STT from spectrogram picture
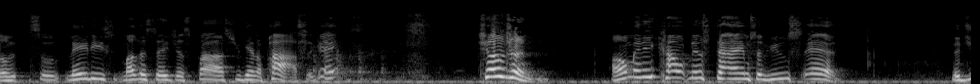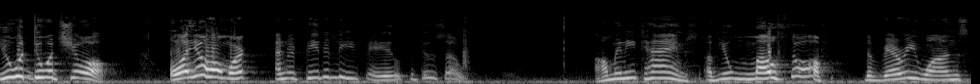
so, so ladies, Mother's Day just passed, you get a pass, okay? Children, how many countless times have you said that you would do a chore or your homework and repeatedly failed to do so? How many times have you mouthed off the very ones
